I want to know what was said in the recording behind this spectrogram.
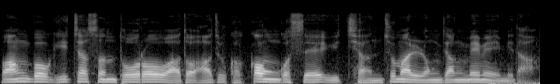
왕복 2차선 도로와도 아주 가까운 곳에 위치한 주말 농장 매매입니다.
